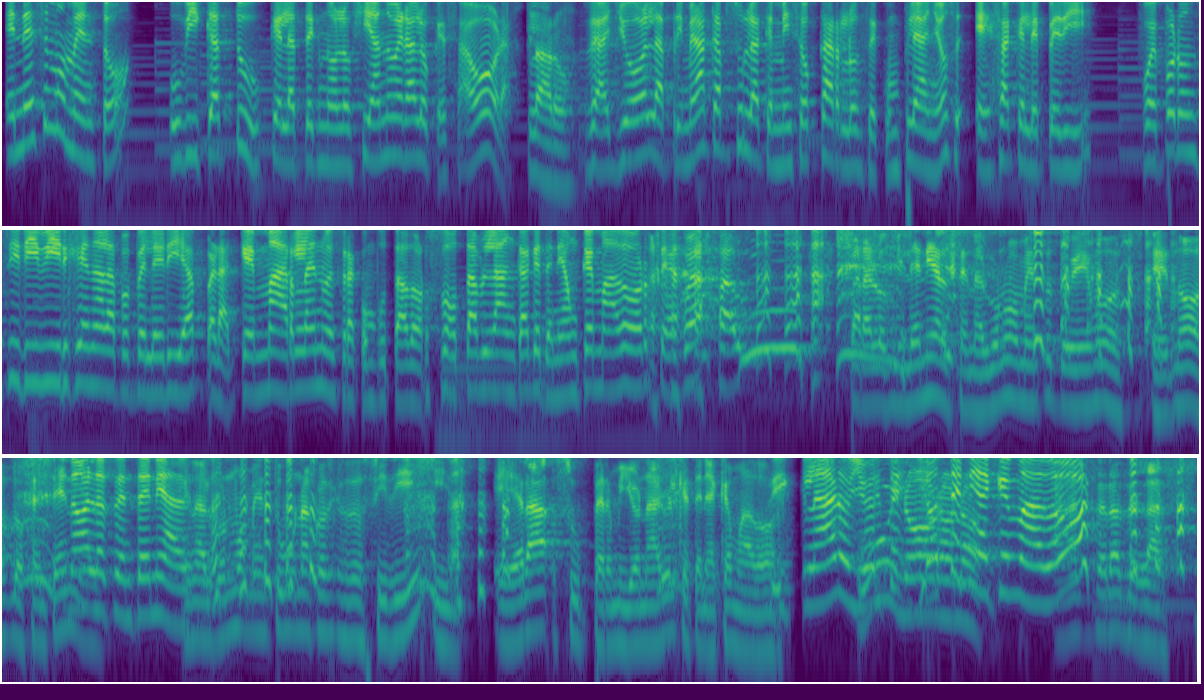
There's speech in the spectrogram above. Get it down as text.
En ese momento, ubica tú que la tecnología no era lo que es ahora. Claro. O sea, yo la primera cápsula que me hizo Carlos de cumpleaños, esa que le pedí, fue por un CD virgen a la papelería para quemarla en nuestra computador sota blanca que tenía un quemador, ¿te acuerdas? Uh, para los millennials, en algún momento tuvimos, eh, no, los centennials. no, los centennials. En algún momento hubo una cosa que se llama CD y era súper millonario el que tenía quemador. Sí, claro, yo, Uy, te- no, yo no, tenía no. quemador. Antes eras de las,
